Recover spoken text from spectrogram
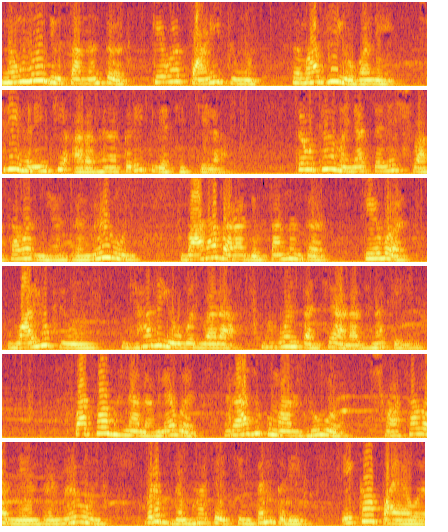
नऊ नऊ दिवसानंतर केवळ पाणी पिऊन समाधी योगाने श्रीहरींची आराधना करीत व्यथित केला. चौथ्या महिन्यात त्याने श्वासावर नियंत्रण मिळवून बारा बारा दिवसांनंतर केवळ वायू पिऊन ध्यान योगद्वारा भगवंतांची आराधना केली. पाचवा महिना लागल्यावर राजकुमार ध्रुव श्वासावर नियंत्रण मिळवून परब्रह्माचे चिंतन करीत एका पायावर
